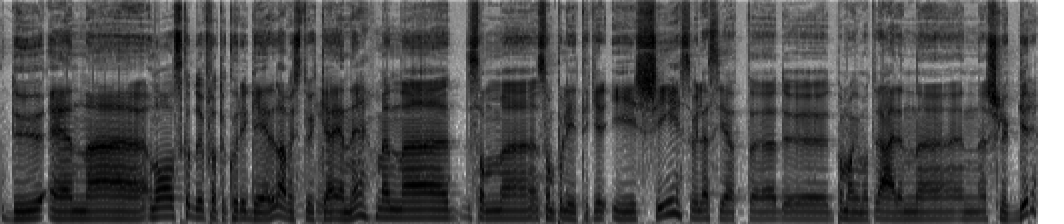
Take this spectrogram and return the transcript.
du en uh, Nå skal du få lov til å korrigere da hvis du ikke er mm. enig, men uh, som, som, politiker i Ski så vil jeg si at du på mange måter er en, en slugger.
